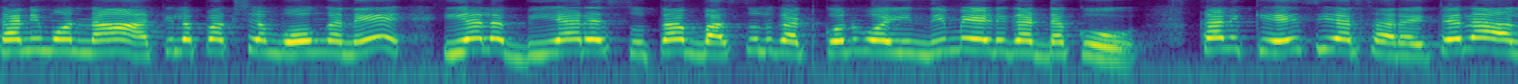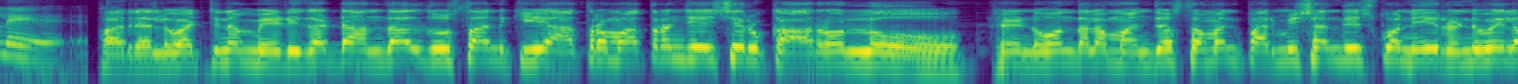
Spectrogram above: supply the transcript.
కానీ మొన్న అఖిలపక్షం పోగానే ఇవాళ బీఆర్ఎస్ సుత బస్సులు కట్టుకొని పోయింది మేడిగడ్డకు. కానీ కేసీఆర్ సార్ అయితే రాలే. పర్రెలు పట్టిన మేడిగడ్డ అందాలు చూస్తానికి ఆత్రమాత్రం చేసిరు కారోళ్ళు. రెండు వందల మంది వస్తామని పర్మిషన్ తీసుకొని రెండు వేల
